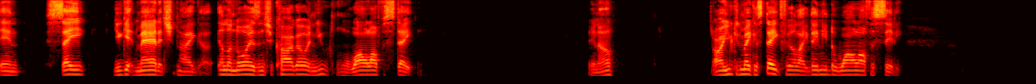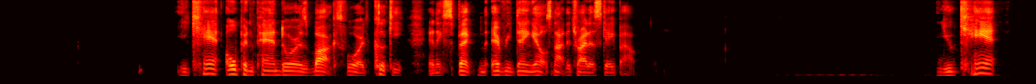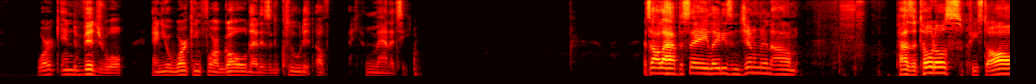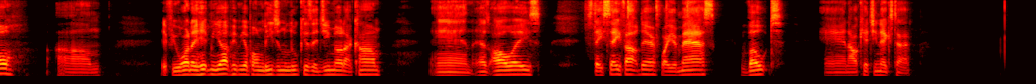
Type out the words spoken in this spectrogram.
then say you get mad at like uh, Illinois and Chicago and you wall off a state you know? Or you can make a state feel like they need to wall off a city. You can't open Pandora's box for a cookie and expect everything else not to try to escape out. You can't work individual and you're working for a goal that is included of humanity. That's all I have to say, ladies and gentlemen. Um, Paz todos, peace to all. Um, if you want to hit me up, hit me up on legionlucas at gmail.com. And as always, stay safe out there, wear your mask, vote, and I'll catch you next time.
